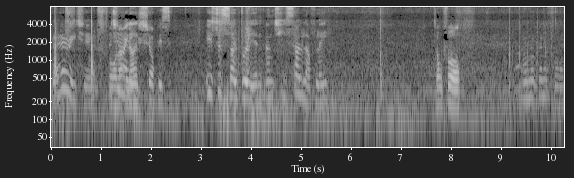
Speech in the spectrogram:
Very cheap. The Chinese shop is is just so brilliant and she's so lovely. Don't fall. I'm not going to fall.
